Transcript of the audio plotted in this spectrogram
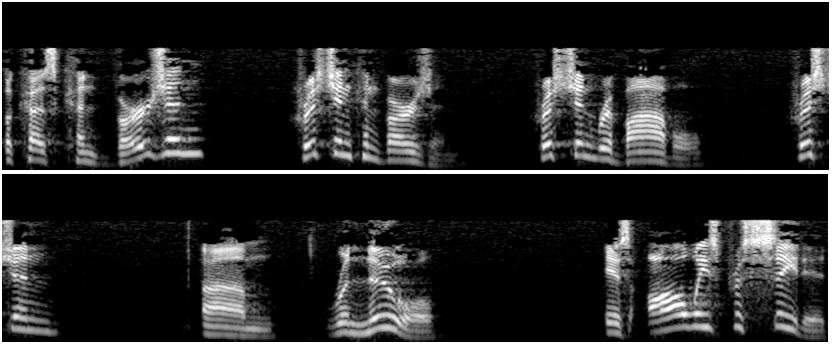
Because conversion, Christian conversion, Christian revival, Christian um, renewal is always preceded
